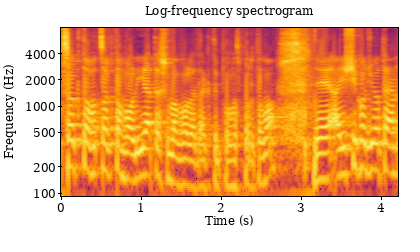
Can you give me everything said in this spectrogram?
co kto, co kto woli, ja też chyba wolę tak typowo sportowo. E, A jeśli chodzi o ten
